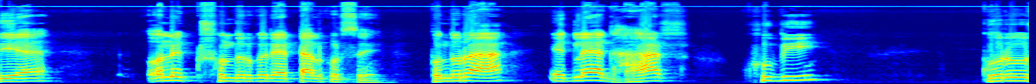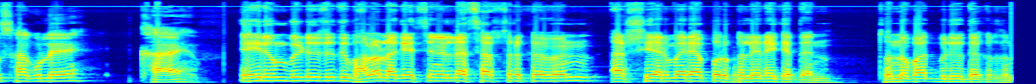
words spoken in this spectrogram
দিয়ে অনেক সুন্দর করে টাল করছে। বন্ধুরা, এগুলা ঘাস খুবই গরু, ছাগলে খায়। এইরকম ভিডিও যদি ভালো লাগে, চ্যানেলটা সাবস্ক্রাইব করবেন আর শেয়ার মেরে ফেলে রেখে দেন। ধন্যবাদ ভিডিও দেখার জন্য।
